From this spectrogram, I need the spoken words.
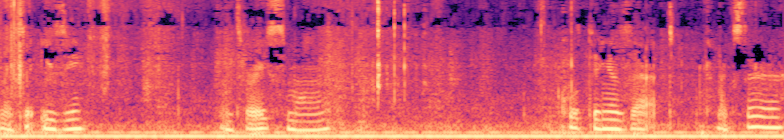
Makes it easy. It's very small. Cool thing is that it connects there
